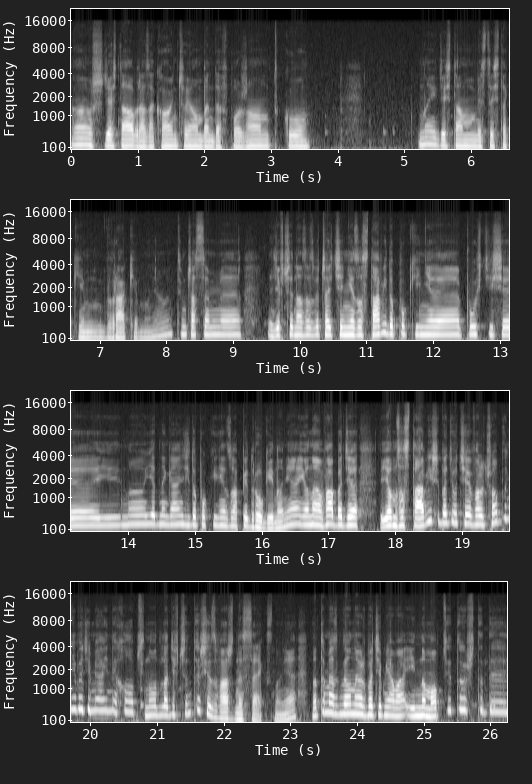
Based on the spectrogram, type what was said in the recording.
no już gdzieś dobra, zakończę ją, będę w porządku. No i gdzieś tam jesteś takim wrakiem, no nie? Tymczasem e, dziewczyna zazwyczaj cię nie zostawi, dopóki nie puści się no, jednej gałęzi, dopóki nie złapie drugiej, no nie? I ona wa, będzie ją zostawisz i będzie o ciebie walczyła, bo nie będzie miała innych opcji. No dla dziewczyn też jest ważny seks, no nie? Natomiast gdy ona już będzie miała inną opcję, to już wtedy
